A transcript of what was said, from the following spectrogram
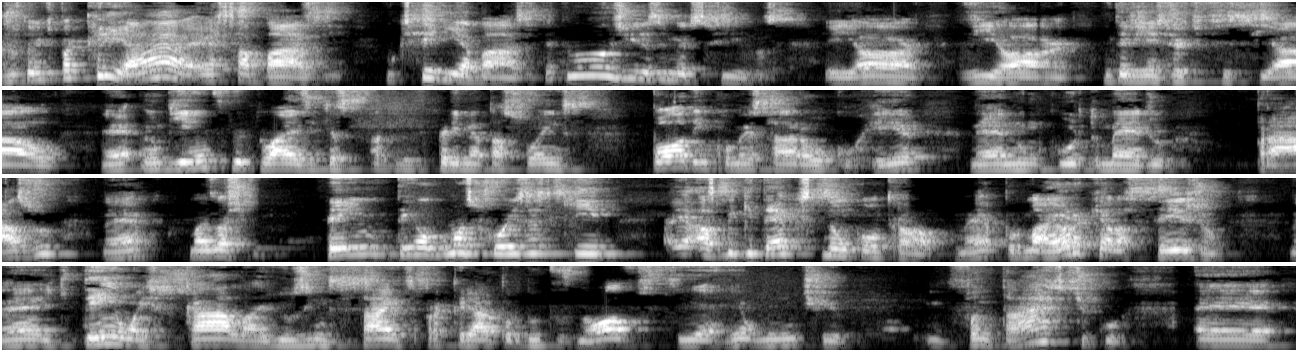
justamente para criar essa base. O que seria a base? Tecnologias imersivas, AR, VR, inteligência artificial, né, ambientes virtuais em que as experimentações podem começar a ocorrer né, num curto, médio prazo, né, mas acho que tem, tem algumas coisas que as big techs não controlam. Né, por maior que elas sejam, né, e que tenham a escala e os insights para criar produtos novos, que é realmente fantástico, é,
